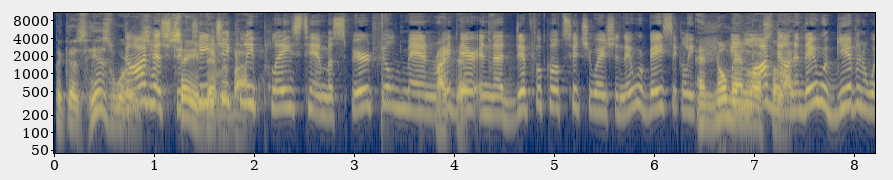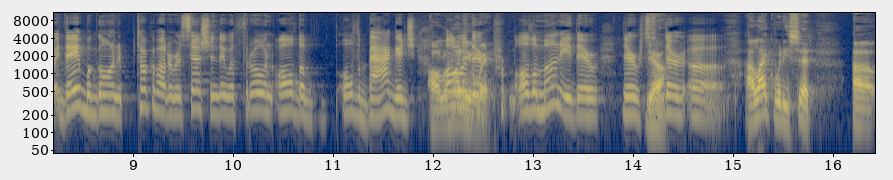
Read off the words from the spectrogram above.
because his words God has strategically placed him, a spirit-filled man, right, Right there. there. in that difficult situation. They were basically And no man in lockdown, and they were giving away. They were going to talk about a recession. They were throwing all the all the baggage, All the money of their away. all the money, their their Yeah. their. Uh, I like what he said. Uh,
